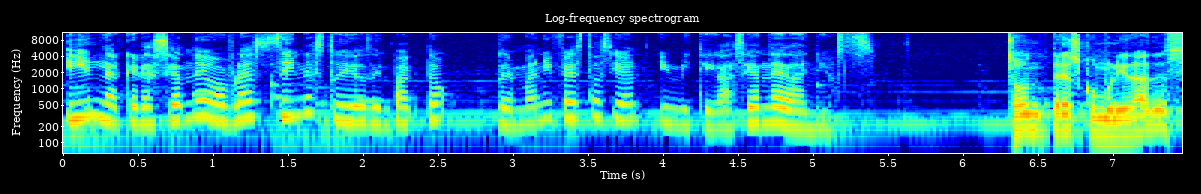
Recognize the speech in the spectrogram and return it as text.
y la creación de obras sin estudios de impacto de manifestación y mitigación de daños. Son tres comunidades,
